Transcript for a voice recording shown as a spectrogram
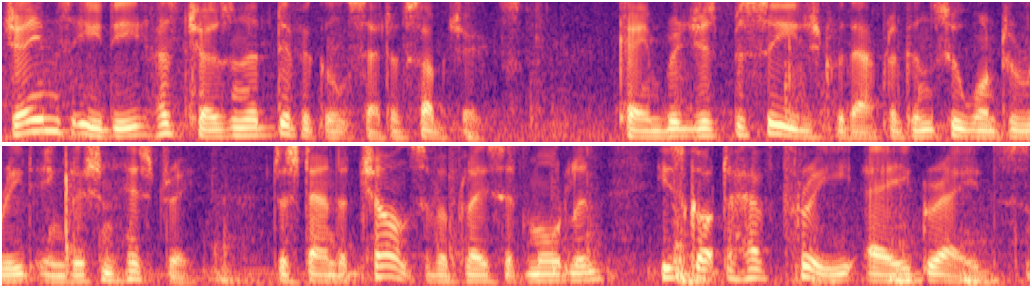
James Eadie has chosen a difficult set of subjects. Cambridge is besieged with applicants who want to read English and history. To stand a chance of a place at Magdalene, he's got to have three A grades.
